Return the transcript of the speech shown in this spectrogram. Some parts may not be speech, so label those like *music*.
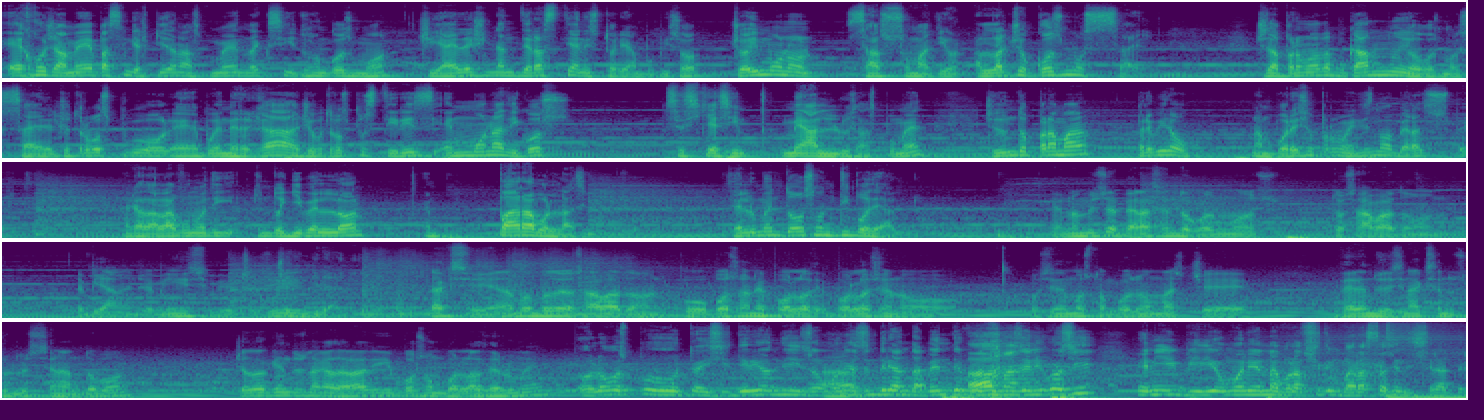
έχω για μένα πας στην κερκίδα να πούμε εντάξει τόσον κόσμο και η ΑΕΛ έχει μια τεράστια ιστορία από πίσω και όχι μόνο σαν σωματιόν αλλά και ο κόσμος της ΑΕΛ. Και τα πράγματα που κάνουν ο κόσμος της ΑΕΛ και ο τρόπος που, ε, που ενεργά και ο τρόπος που στηρίζει είναι μοναδικός σε σχέση με άλλους ας πούμε. Και αυτό το πράγμα πρέπει να- να μπορέσει ο προπονητής να το περάσει στους παίκτες. Να καταλάβουν ότι το κύπελλο είναι πάρα πολλά σημαντικό. Θέλουμε τόσο τίποτε άλλο. Ε, νομίζω πέρασε το κόσμος το Σάββατο Επιάνε και εμείς, πήγε και και εσύ. Την Κυριακή Εντάξει, ένα από πρώτο Σάββατο που πόσο είναι πολλό- πολλός είναι ο, ο σύνδεμος στον κόσμο μας και φέρνουν τους συνάξεν τους όλους σε έναν τόπο. Και εδώ και τους να καταλάβει πόσο πολλά θέλουμε. Ο λόγος που το εισιτήριο της ομόνιας είναι 35 που μας είναι 20 είναι επειδή η ομόνια να απολαύσει την παράσταση της σειρά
